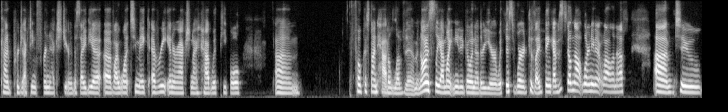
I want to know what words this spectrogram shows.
kind of projecting for next year this idea of i want to make every interaction i have with people um focused on how to love them. And honestly i might need to go another year with this word because i think i'm still not learning it well enough um to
